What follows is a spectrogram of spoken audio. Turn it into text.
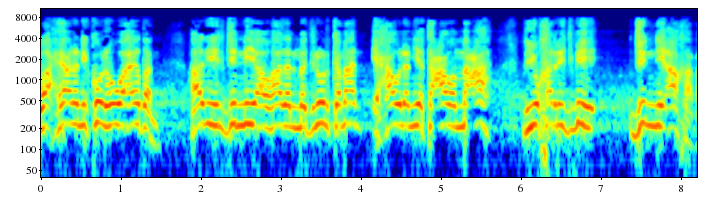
وأحيانا يكون هو أيضا. هذه الجنية أو هذا المجنون كمان يحاول أن يتعاون معه ليخرج به جني آخر.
